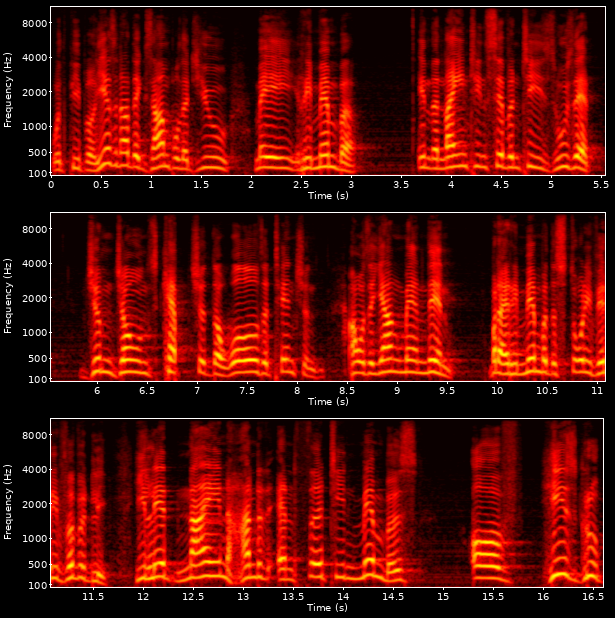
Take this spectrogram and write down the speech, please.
with people. Here's another example that you may remember. In the 1970s, who's that? Jim Jones captured the world's attention. I was a young man then, but I remember the story very vividly. He led 913 members of his group,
